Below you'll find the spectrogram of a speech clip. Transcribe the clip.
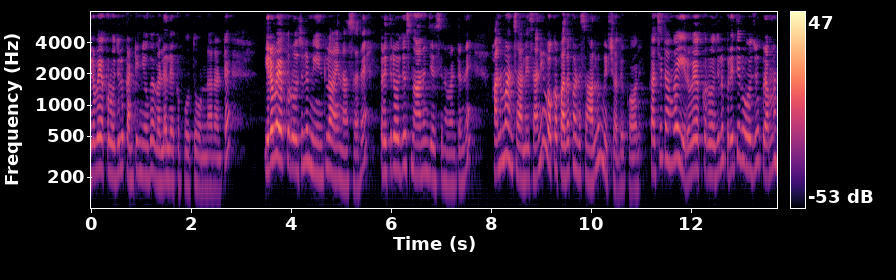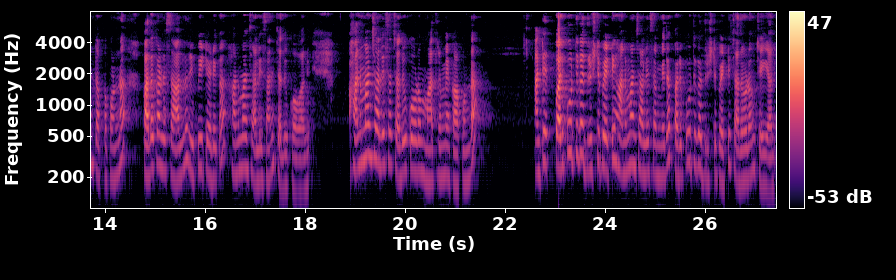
ఇరవై ఒక్క రోజులు కంటిన్యూగా వెళ్ళలేకపోతూ ఉన్నారంటే ఇరవై ఒక్క రోజులు మీ ఇంట్లో అయినా సరే ప్రతిరోజు స్నానం చేసిన వెంటనే హనుమాన్ చాలీసాని ఒక పదకొండు సార్లు మీరు చదువుకోవాలి. ఖచ్చితంగా ఇరవై ఒక్క రోజులు ప్రతిరోజు క్రమం తప్పకుండా పదకొండు సార్లు రిపీటెడ్గా హనుమాన్ చాలీసాని చదువుకోవాలి. హనుమాన్ చాలీసా చదువుకోవడం మాత్రమే కాకుండా అంటే పరిపూర్తిగా దృష్టి పెట్టి హనుమాన్ చాలీసా మీద పరిపూర్తిగా దృష్టి పెట్టి చదవడం చేయాలి.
